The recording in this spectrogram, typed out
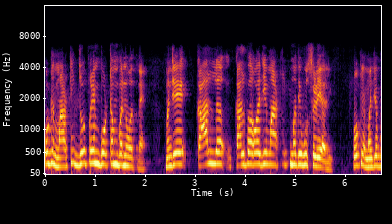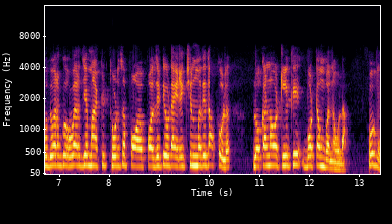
ओके मार्केट जोपर्यंत बॉटम बनवत नाही म्हणजे काल काल परवा जी मार्केटमध्ये उसळी आली ओके म्हणजे बुधवार गुरुवार जे मार्केट थोडंसं पॉझिटिव्ह डायरेक्शनमध्ये दाखवलं लोकांना वाटलं की बॉटम बनवला. ओके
